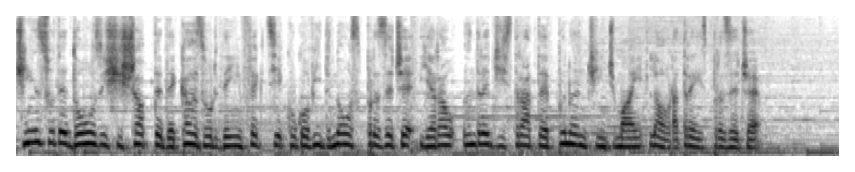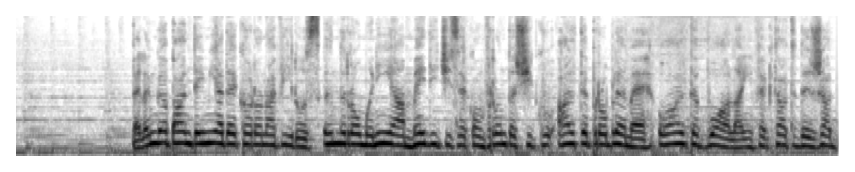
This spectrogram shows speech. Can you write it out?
527 de cazuri de infecție infecție cu COVID-19 erau înregistrate până în 5 mai la ora 13. Pe lângă pandemia de coronavirus, în România medicii se confruntă și cu alte probleme. O altă boală a infectat deja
